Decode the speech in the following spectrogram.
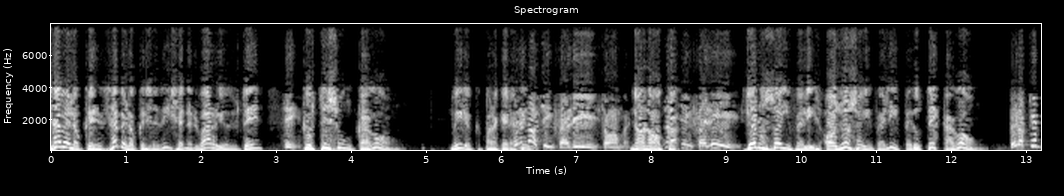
¿Sabe lo que sabe lo que se dice en el barrio de usted? Sí. Que usted es un cagón. Mire, para que la Pero gente... no soy infeliz, hombre. No, no, No ca- infeliz. Yo no soy infeliz, o yo soy infeliz, pero usted es cagón. Pero qué...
